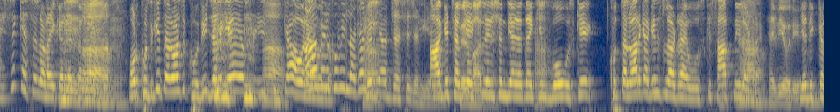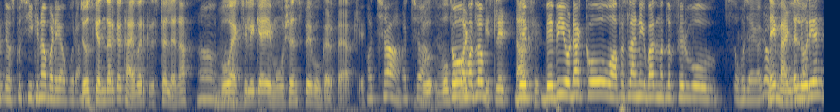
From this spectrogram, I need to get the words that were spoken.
ऐसे कैसे लड़ाई कर रहे हैं तलवार से और खुद की तलवार से खुद ही जल गया इसको क्या हो रहा है हाँ मेरे? को भी लगा कि यार जैसे जल गया। आगे चल के एक्सप्लेनेशन दिया जाता है कि वो उसके खुद तलवार के अगेंस्ट लड़ रहा है वो उसके साथ नहीं लड़ रहा है। हैवी हो रही है। ये दिक्कत है उसको सीखना पड़ेगा पूरा। जो उसके अंदर का खाइबर क्रिस्टल है ना हाँ, वो एक्चुअली क्या इमोशंस पे वो करता है आपके। अच्छा अच्छा। वो तो मतलब इसलिए बे, बेबी योडा को वापस लाने के बाद मतलब फिर वो हो जाएगा क्या नहीं मैंडलोरियन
